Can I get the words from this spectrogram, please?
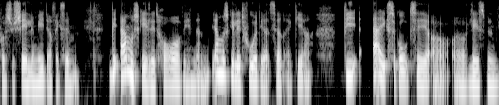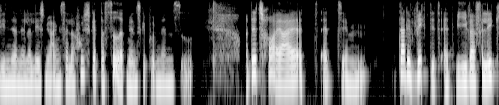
på sociale medier for eksempel. Vi er måske lidt hårdere ved hinanden. Vi er måske lidt hurtigere til at reagere. Vi er ikke så gode til at, at læse mellem linjerne eller læse nuancer, eller huske, at der sidder et menneske på den anden side. Og det tror jeg, at, at øhm, der er det vigtigt, at vi i hvert fald ikke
